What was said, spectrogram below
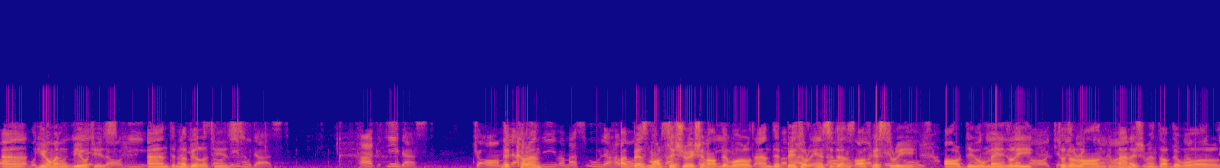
and human beauties and nobilities. The current abysmal situation of the world and the bitter incidents of history are due mainly to the wrong management of the world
